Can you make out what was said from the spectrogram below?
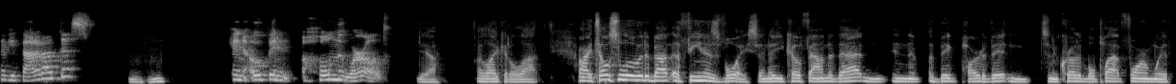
have you thought about this? Mm-hmm. Can open a whole new world. Yeah. I like it a lot. All right, tell us a little bit about Athena's Voice. I know you co-founded that and, and a big part of it, and it's an incredible platform with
